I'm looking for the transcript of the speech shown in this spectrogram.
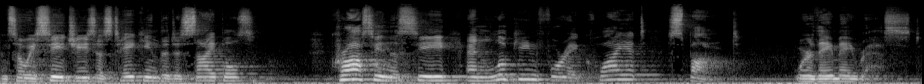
And so we see Jesus taking the disciples, crossing the sea, and looking for a quiet spot where they may rest.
